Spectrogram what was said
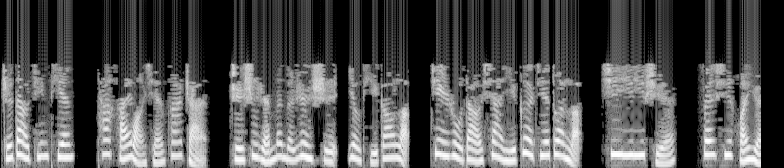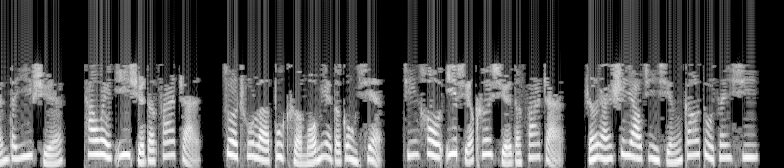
直到今天，它还往前发展，只是人们的认识又提高了，进入到下一个阶段了。西医医学分析还原的医学，它为医学的发展做出了不可磨灭的贡献。今后医学科学的发展仍然是要进行高度分析、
